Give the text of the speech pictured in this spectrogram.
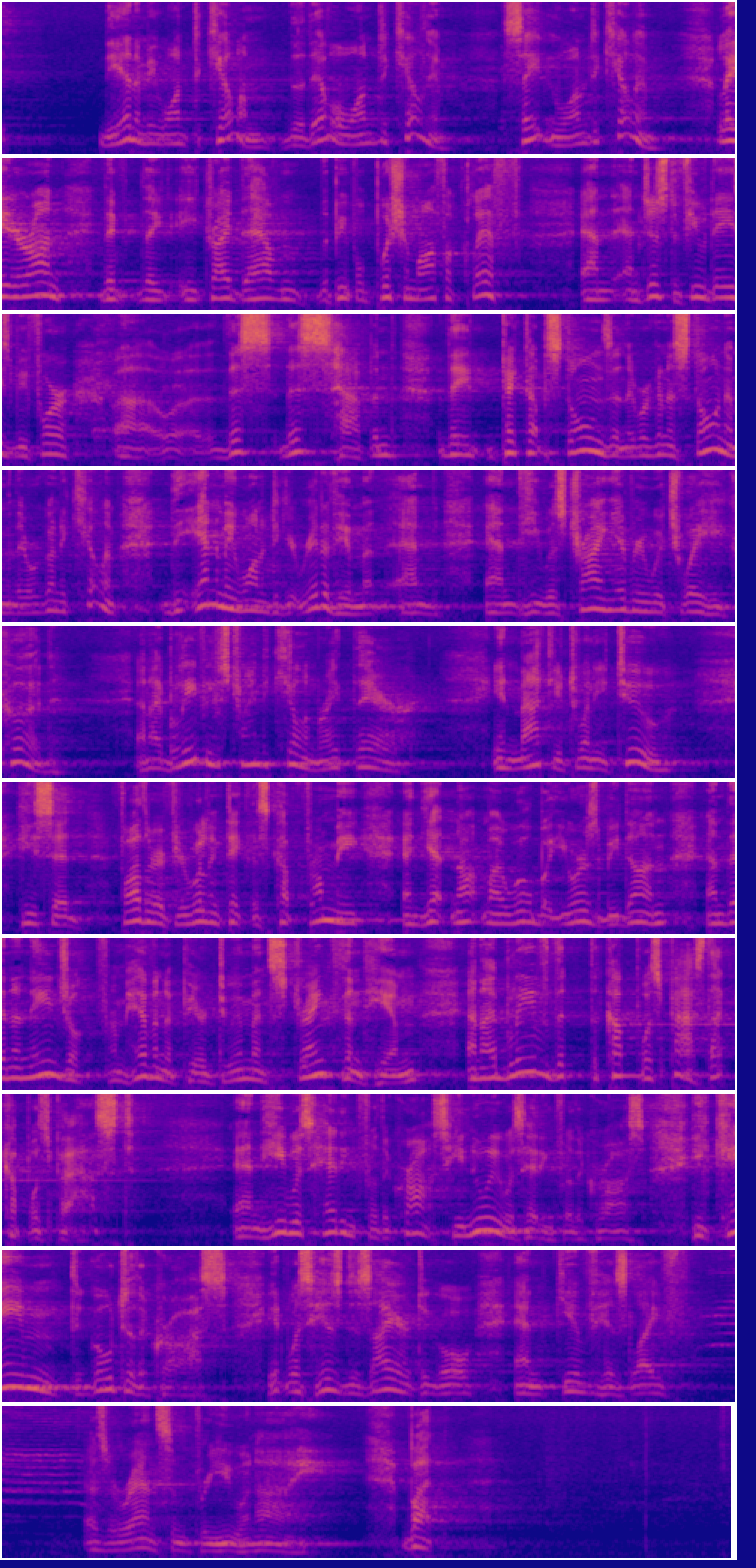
the enemy wanted to kill him, the devil wanted to kill him. Satan wanted to kill him. Later on, they, they, he tried to have the people push him off a cliff and, and just a few days before uh, this, this happened, they picked up stones and they were going to stone him and they were going to kill him. The enemy wanted to get rid of him, and, and, and he was trying every which way he could. And I believe he was trying to kill him right there. In Matthew 22, he said, Father, if you're willing take this cup from me, and yet not my will, but yours be done. And then an angel from heaven appeared to him and strengthened him. And I believe that the cup was passed. That cup was passed and he was heading for the cross. He knew he was heading for the cross. He came to go to the cross. It was his desire to go and give his life as a ransom for you and I. But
